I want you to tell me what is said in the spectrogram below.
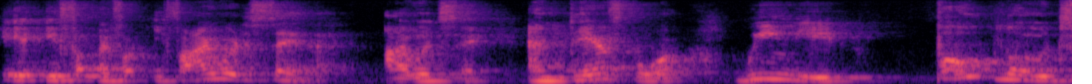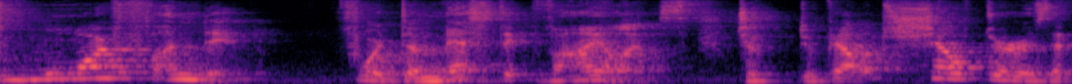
If, if, if I were to say that, I would say, and therefore we need boatloads more funding for domestic violence to develop shelters and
